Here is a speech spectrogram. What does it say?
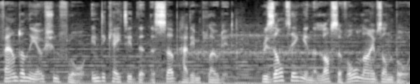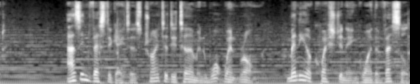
found on the ocean floor indicated that the sub had imploded, resulting in the loss of all lives on board. As investigators try to determine what went wrong, many are questioning why the vessel,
